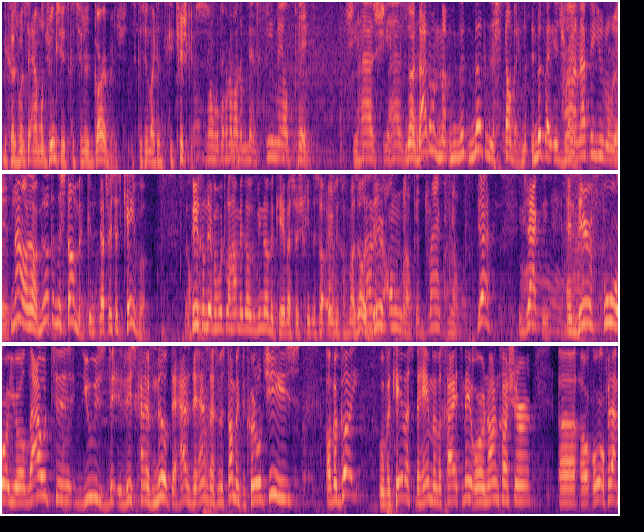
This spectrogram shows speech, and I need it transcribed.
because once the animal drinks it, it's considered garbage. It's considered like it's kishkas. No, we're talking about a female pig. She has, she has. No, uh, not the one- milk in the stomach, the milk that it Ah, drank. not the uterus. No, no, milk in the stomach. And that's why it says keva. Fichen there, from mutla hamidog vino bekeva, so shchitas ha'oiv v'chachmazol. Not It's its own milk. It drank milk. Yeah, exactly. And therefore, you're allowed to use th- this kind of milk that has the enzymes from the stomach, the curdled cheese of a guy, uvekevas behema or a non-kosher, uh, or, or for that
